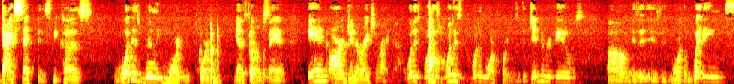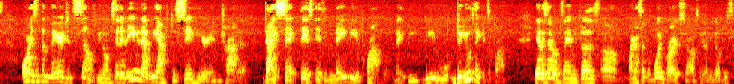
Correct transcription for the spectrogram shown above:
dissect this because what is really more important? You understand what I'm saying? In our generation right now, what is what is what is what is more important? Is it the gender reveals? Um, is it is it more the weddings? Or is it the marriage itself? You know what I'm saying? And even that we have to sit here and try to dissect this is maybe a problem. Maybe do you do you think it's a problem? You understand what I'm saying? Because um, like I said, my boy Bryce, shout out to him, you know, just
